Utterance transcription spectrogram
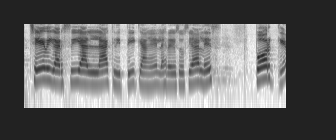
Chedi García la critican en las redes sociales porque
